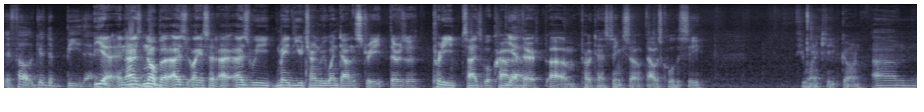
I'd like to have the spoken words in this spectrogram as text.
it, it felt good to be there yeah, and as no, but as like I said, a- as we made the U-turn, we went down the street. There was a pretty sizable crowd Yeah. out there um, protesting, so that was cool to see. If you want to keep going, um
